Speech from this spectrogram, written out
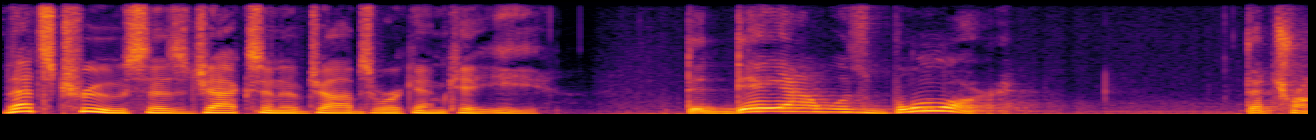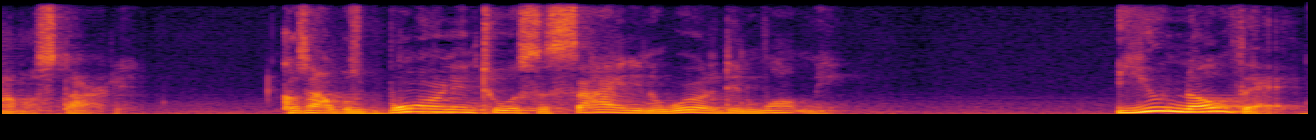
That's true, says Jackson of JobsWork MKE. The day I was born, the trauma started because I was born into a society in a world that didn't want me. You know that.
